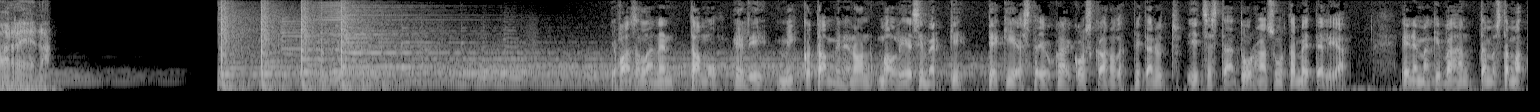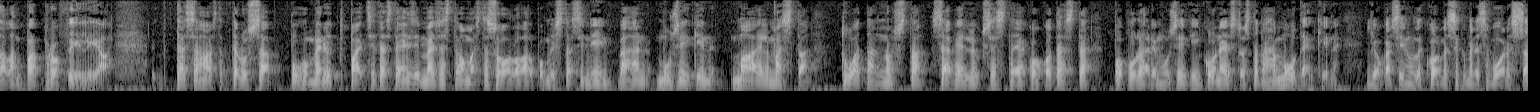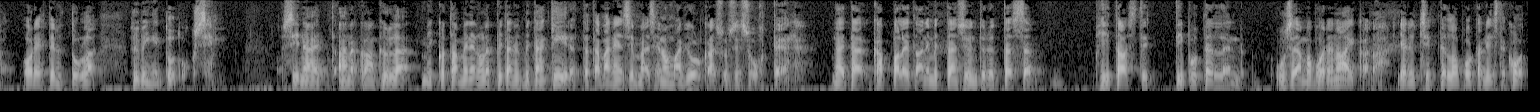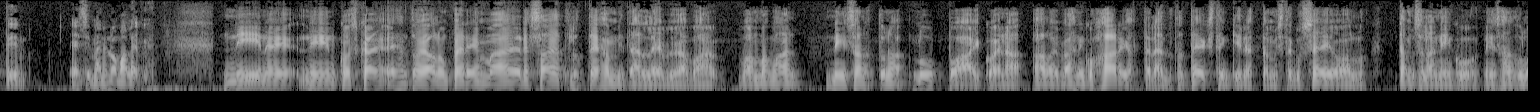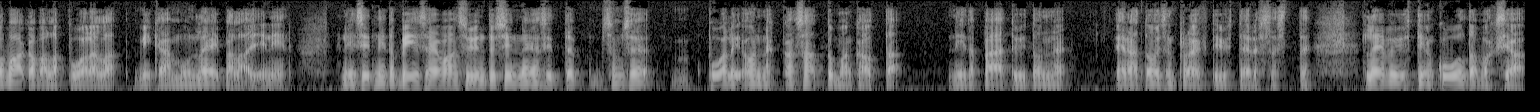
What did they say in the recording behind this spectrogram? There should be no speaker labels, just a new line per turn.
Areena.
Ja vansalainen Tamu, eli Mikko Tamminen, on malliesimerkki tekijästä, joka ei koskaan ole pitänyt itsestään turhan suurta meteliä. Enemmänkin vähän tämmöistä matalampaa profiilia. Tässä haastattelussa puhumme nyt paitsi tästä ensimmäisestä omasta soloalbumistasi, niin vähän musiikin maailmasta, tuotannosta, sävellyksestä ja koko tästä populaarimusiikin koneistosta vähän muutenkin, joka sinulle 30 vuodessa on ehtinyt tulla hyvinkin tutuksi sinä et ainakaan kyllä, Mikko Tamminen, ole pitänyt mitään kiirettä tämän ensimmäisen oman julkaisusi suhteen. Näitä kappaleita on nimittäin syntynyt tässä hitaasti tiputellen useamman vuoden aikana, ja nyt sitten lopulta niistä koottiin ensimmäinen oma levy.
Niin, ei, niin, koska eihän toi alun perin mä edes ajatellut tehdä mitään levyä, vaan, vaan mä vaan niin sanottuna luppuaikoina aloin vähän niin kuin harjoittelemaan tätä tekstin kirjoittamista, kun se ei ole ollut tämmöisellä niin, kuin, niin sanotulla vakavalla puolella mikään mun leipälaji, niin, niin sitten niitä biisejä vaan syntyi sinne ja sitten semmoisen puoli onnekkaan sattuman kautta niitä päätyi tonne erään toisen projektin yhteydessä sitten levyyhtiön kuultavaksi ja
